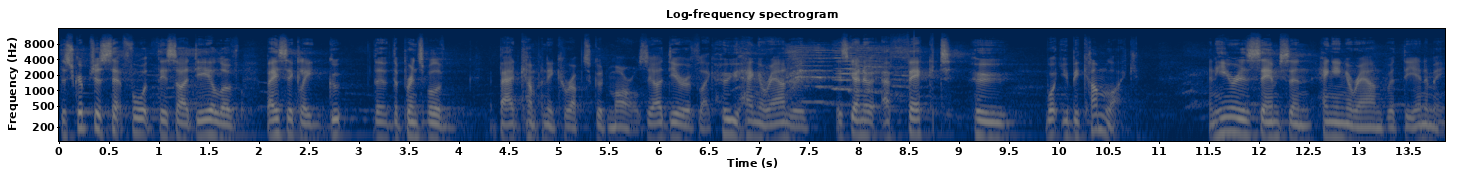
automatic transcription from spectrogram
the scriptures set forth this ideal of basically good, the, the principle of bad company corrupts good morals. The idea of like who you hang around with is going to affect who, what you become like. And here is Samson hanging around with the enemy.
